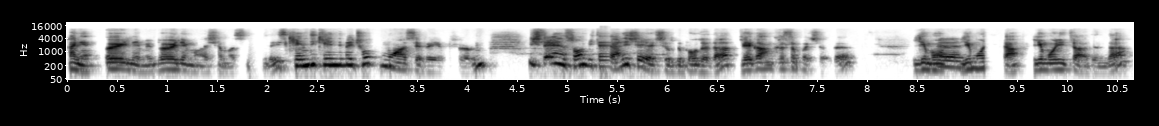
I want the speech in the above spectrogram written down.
Hani öyle mi böyle mi aşamasındayız. Kendi kendime çok muhasebe yapıyorum. İşte en son bir tane şey açıldı Boda'da. Vegan kasap açıldı. Limon, evet. Limonita, Limonita adında.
